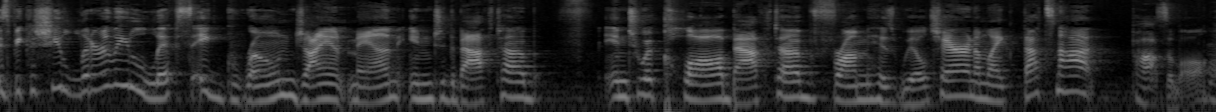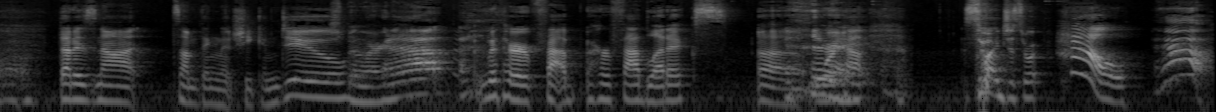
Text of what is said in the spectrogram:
is because she literally lifts a grown giant man into the bathtub, into a claw bathtub from his wheelchair. And I'm like, that's not possible. That is not something that she can do Been working out. with her fab her fabletics uh, Right. workout. So I just wrote, how? How?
